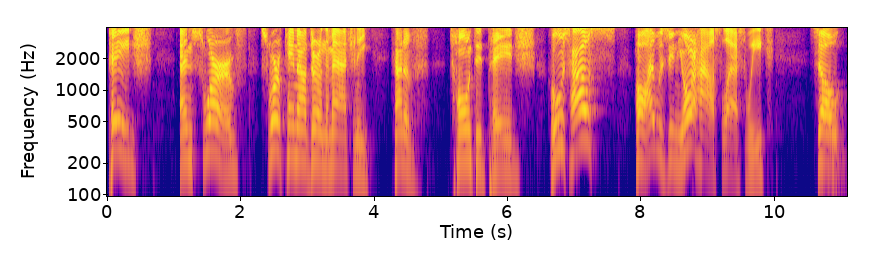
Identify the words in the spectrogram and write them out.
Page and Swerve, Swerve came out during the match and he kind of taunted Page. Whose house? Oh, I was in your house last week. So oh.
